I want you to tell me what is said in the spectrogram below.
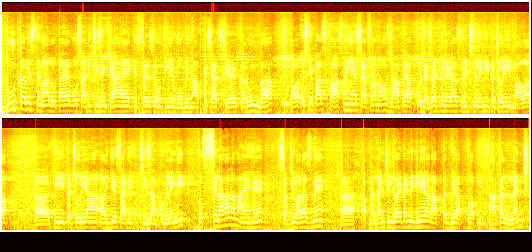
दूध का भी इस्तेमाल होता है। वो सारी चीज़ें क्या हैं किस तरह से होती हैं वो भी मैं आपके साथ शेयर करूँगा। और इसके पास पास में ही है सैफरन हाउस जहाँ पे आपको डेजर्ट मिलेगा स्वीट्स मिलेंगी कचौरी मावा की कचौरियाँ ये सारी चीज़ें आपको मिलेंगी। तो फ़िलहाल हम आए हैं सब्ज़ी वालाज में आ, अपना लंच एंजॉय करने के लिए और आप तक भी आपको अपने यहाँ का लंच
